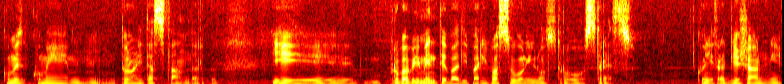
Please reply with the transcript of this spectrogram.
come, come, mm, tonalità standard e probabilmente va di pari passo con il nostro stress. Quindi fra dieci anni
